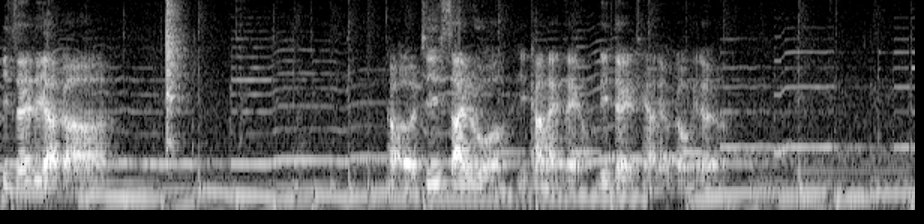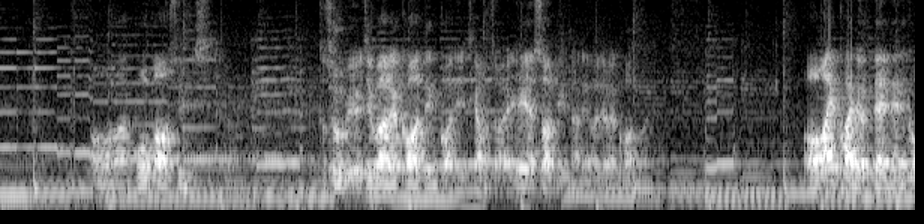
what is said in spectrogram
伊这你也甲甲耳机塞入哦耳孔内底哦，你就会听到讲迄个哦播报讯息。足趣味，即摆咧看顶管伊跳出来迄个刷屏安尼，我就来看卖。哦，爱快着电的，你看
